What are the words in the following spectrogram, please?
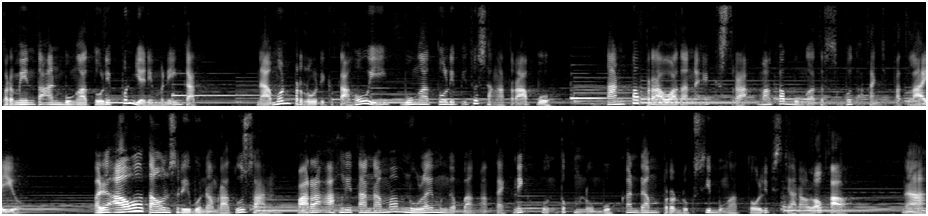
Permintaan bunga tulip pun jadi meningkat. Namun perlu diketahui, bunga tulip itu sangat rapuh. Tanpa perawatan ekstra, maka bunga tersebut akan cepat layu. Pada awal tahun 1600-an, para ahli tanaman mulai mengembangkan teknik untuk menumbuhkan dan produksi bunga tulip secara lokal. Nah,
